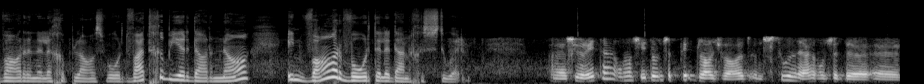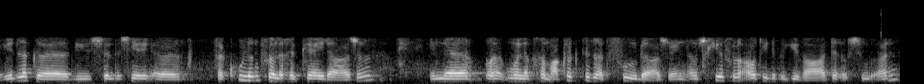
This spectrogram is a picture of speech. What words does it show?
waarin hulle geplaas word. Wat gebeur daarna en waar word hulle dan gestoor? Uh, so Rita, ons het ons pit lodge waar ons stoor, hè, ons het 'n uh, uh, redelike uh, die sulle sê uh, verkoeling vir hulle gekry daarso. En uh, om hulle gemaklik te laat voel daarso en ons gee hulle altyd 'n bietjie water of so aan.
